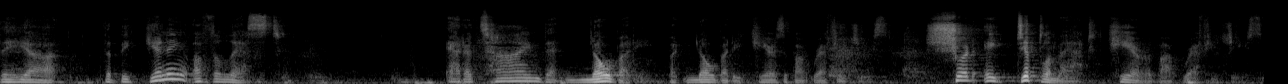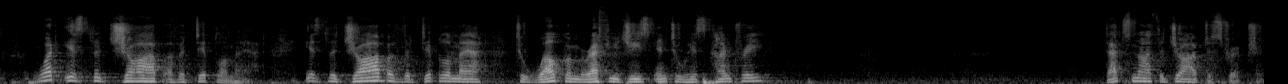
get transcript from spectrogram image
the, uh, the beginning of the list at a time that nobody, but nobody cares about refugees. Should a diplomat care about refugees? What is the job of a diplomat? Is the job of the diplomat to welcome refugees into his country? That's not the job description.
